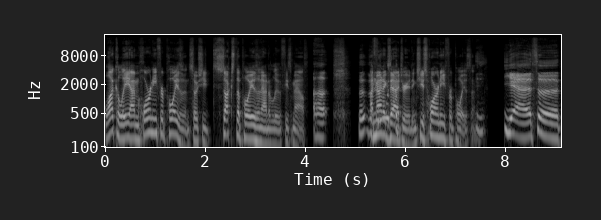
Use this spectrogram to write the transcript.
"Luckily, I'm horny for poison," so she sucks the poison out of Luffy's mouth. uh, the, the I'm not with the- exaggerating. She's horny for poison. Yeah, it's a.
